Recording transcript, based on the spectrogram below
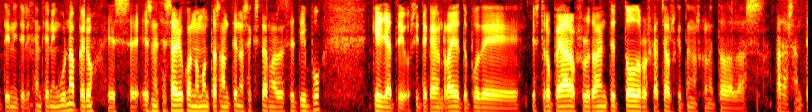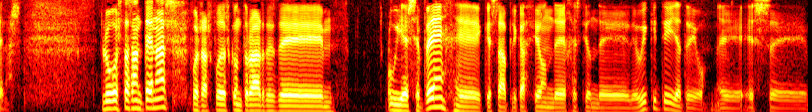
tiene inteligencia ninguna, pero es, necesario cuando montas antenas externas de este tipo, que ya te digo, si te cae un rayo te puede estropear absolutamente todos los cacharros que tengas conectados las, a las antenas. Luego estas antenas, pues las puedes controlar desde UISP, eh, que es la aplicación de gestión de, Wikiti, ya te digo, eh, es... Eh,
